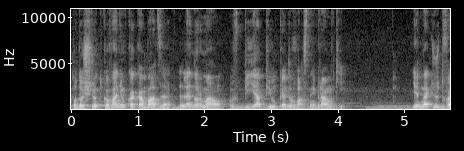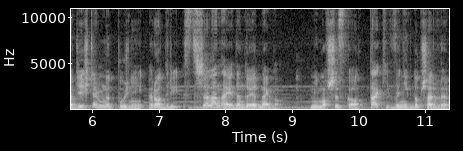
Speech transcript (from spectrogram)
Po dośrodkowaniu Kakabadze Lenormand wbija piłkę do własnej bramki. Jednak już 20 minut później Rodri strzela na 1 do 1. Mimo wszystko taki wynik do przerwy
